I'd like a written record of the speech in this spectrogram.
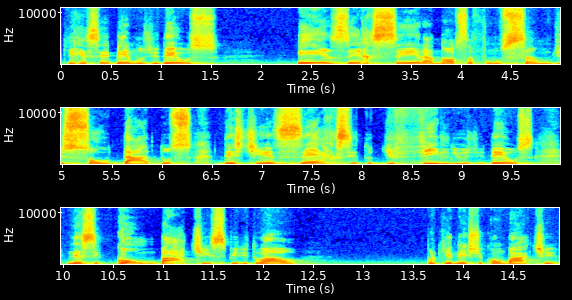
que recebemos de Deus, exercer a nossa função de soldados deste exército de filhos de Deus nesse combate espiritual, porque neste combate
